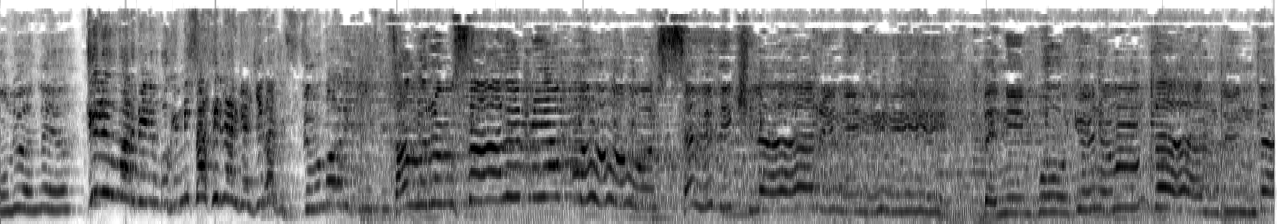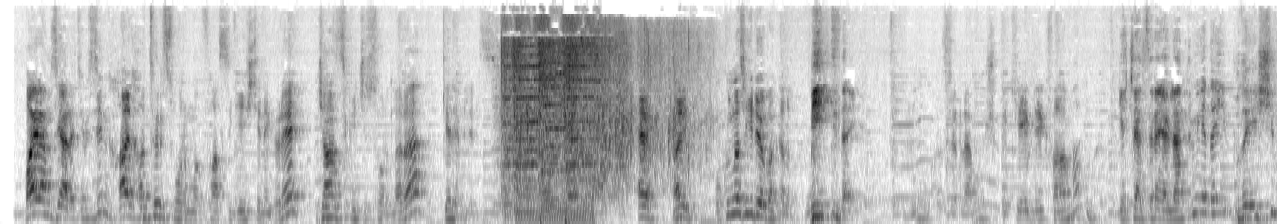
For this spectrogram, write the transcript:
oluyor anne ya? Günüm var benim bugün. Misafirler gelecek hadi. Üstümü bari. Tanrım zalim yapmış sevdiklerimi Beni bugünümden dünden Bayram ziyaretimizin hal hatır sorma faslı geçtiğine göre can sıkıcı sorulara gelebiliriz. Evet Halit okul nasıl gidiyor bakalım? Bitti dayı. Hazırlanmış peki evlilik falan var mı? Geçen sene evlendim ya dayı. Bu da eşim.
